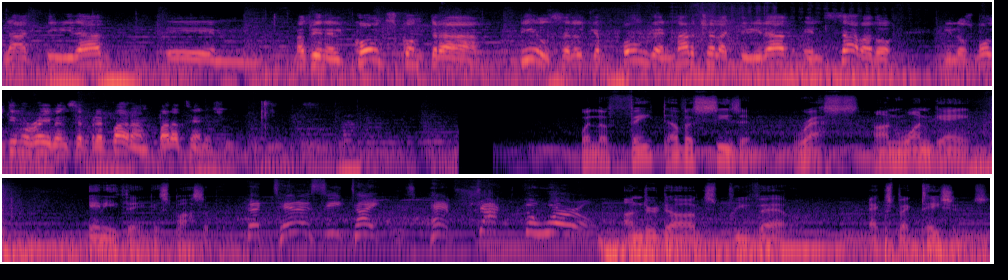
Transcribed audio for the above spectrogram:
la actividad, em, más bien el Colts contra Bills será el que ponga en marcha la actividad el sábado y los Baltimore Ravens se preparan para Tennessee. When the fate of a season rests on one game, anything is possible. The Tennessee Titans have shocked the world. Underdogs prevail, expectations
